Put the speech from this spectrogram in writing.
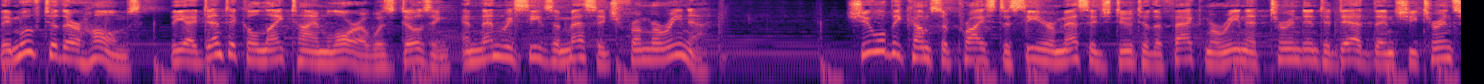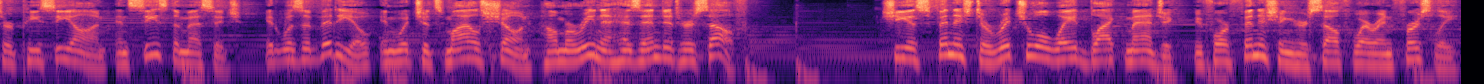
they move to their homes, the identical nighttime Laura was dozing and then receives a message from Marina. She will become surprised to see her message due to the fact Marina turned into dead then she turns her PC on and sees the message, it was a video in which it's miles shown how Marina has ended herself. She has finished a ritual Wade black magic before finishing herself wherein firstly,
